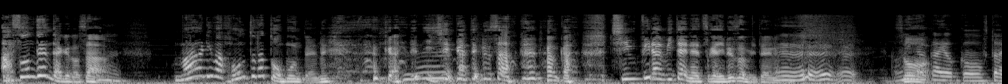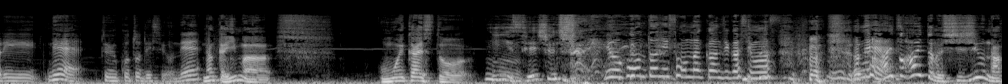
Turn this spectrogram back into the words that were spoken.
あ遊んでんだけどさ、周りは本当だと思うんだよね。なんか、いじめてるさ、なんか、チンピラみたいなやつがいるぞみたいな。あ。う仲良くお二人ね、ということですよね。なんか今、思い返すと、いい青春時代。いや、本当にそんな感じがします。だってあいつ入ったの四十半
